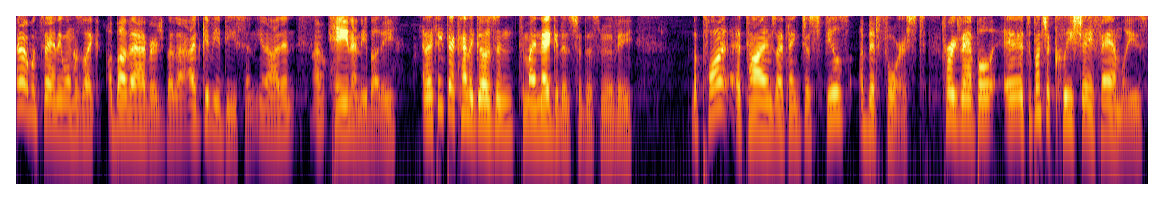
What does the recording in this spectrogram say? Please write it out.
I wouldn't say anyone was like above average, but I'd give you decent. You know, I didn't I'm- hate anybody. And I think that kind of goes into my negatives for this movie. The plot at times, I think, just feels a bit forced. For example, it's a bunch of cliche families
